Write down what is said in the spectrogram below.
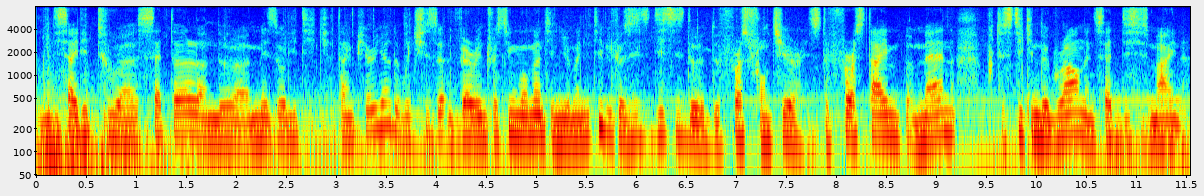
We decided to uh, settle on the uh, Mesolithic time period, which is a very interesting moment in humanity because this is the, the first frontier. It's the first time a man put a stick in the ground and said, this is mine.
